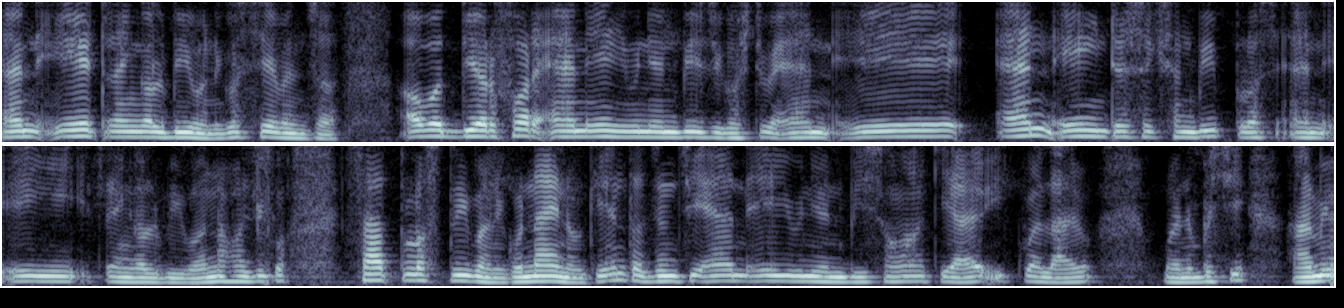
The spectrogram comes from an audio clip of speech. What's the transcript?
n A triangle B भनेको सेभेन छ। अब therefore n A union B जिकस to n A n A intersection B plus n A triangle B भन्न खोजेको। सात प्लस दुई भनेको नाइन हो कि? नि त जुन चाहिँ एनए युनियन बीसँग के आयो? इक्वल आयो भनेपछि हामी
